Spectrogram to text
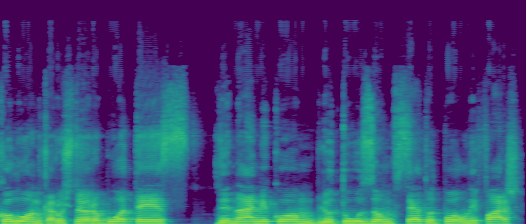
колонка ручної роботи з динаміком, блютузом, все тут повний фарш.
